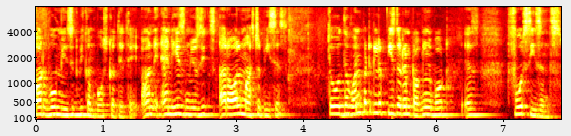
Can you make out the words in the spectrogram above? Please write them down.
और वो म्यूज़िक भी कंपोज करते थे। And his musics are all masterpieces तो the one particular piece that I am talking about is Four Seasons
